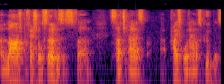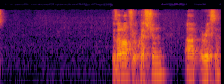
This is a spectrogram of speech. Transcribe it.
a large professional services firm such as uh, PricewaterhouseCoopers. Does that answer your question, uh, Eraser?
